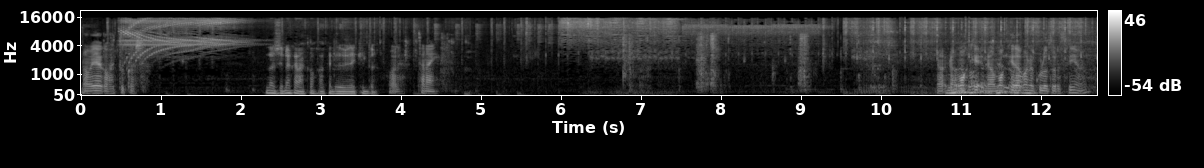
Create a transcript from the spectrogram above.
No voy a coger tus cosas. no, si no es que las cojas, que te doy quieto. Vale, están ahí. No, nos, hemos, que- nos hemos quedado con el culo torcido, ¿no?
